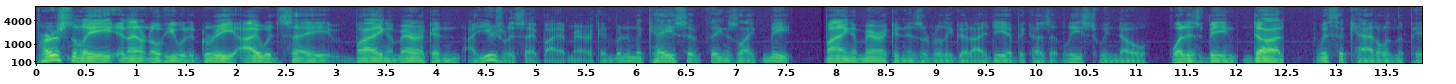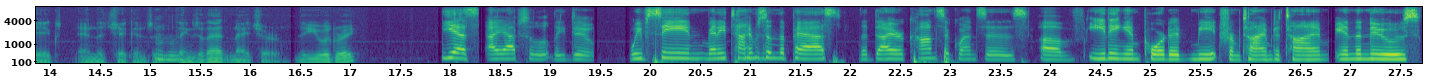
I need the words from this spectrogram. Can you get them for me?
personally, and I don't know if you would agree, I would say buying American, I usually say buy American, but in the case of things like meat, buying American is a really good idea because at least we know what is being done with the cattle and the pigs and the chickens and Mhm. things of that nature. Do you agree? Yes, I absolutely do. We've seen many times in the past the dire consequences of eating imported meat from time to time in the news,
